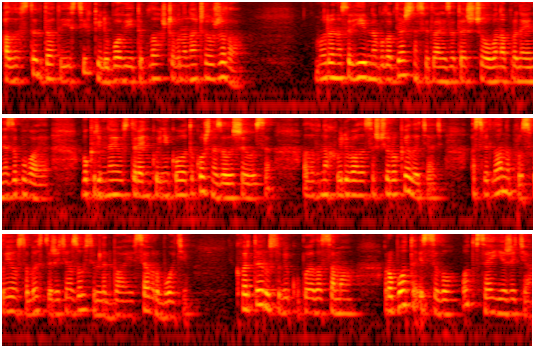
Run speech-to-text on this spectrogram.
але встиг дати їй стільки любові і тепла, що вона наче ожила. Марина Сергіївна була вдячна Світлані за те, що вона про неї не забуває, бо крім неї у старенької нікого також не залишилося, але вона хвилювалася, що роки летять, а Світлана про своє особисте життя зовсім не дбає, вся в роботі. Квартиру собі купила сама, робота і село от все її життя.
